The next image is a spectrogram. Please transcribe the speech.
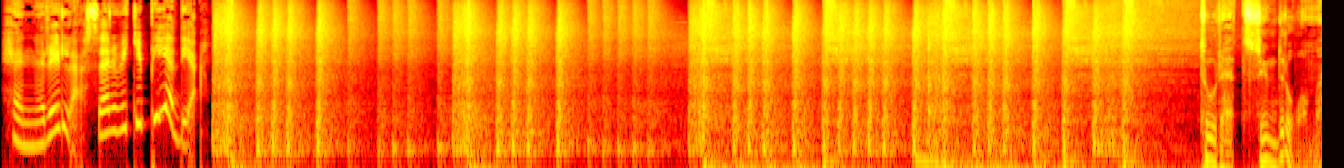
Henry läser Wikipedia. Tourettes syndrom.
